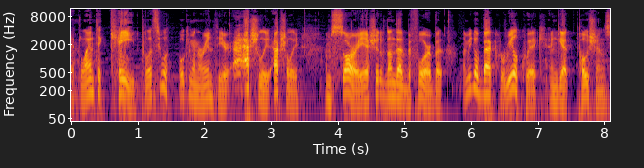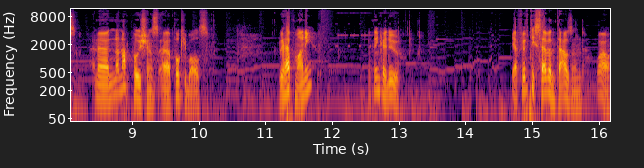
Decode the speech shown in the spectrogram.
Atlantic Cape. Let's see what Pokemon are in here. Actually, actually, I'm sorry. I should have done that before, but let me go back real quick and get potions. Uh, no, not potions, uh, Pokeballs. Do we have money? I think I do. Yeah, 57,000. Wow.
